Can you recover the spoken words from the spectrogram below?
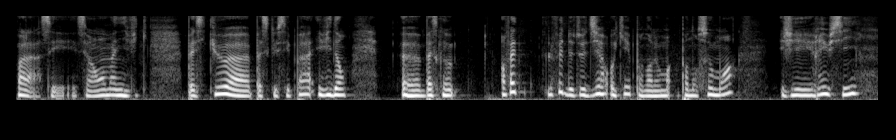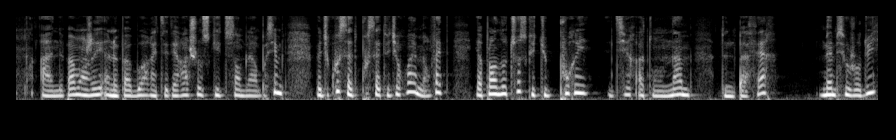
voilà, c'est vraiment magnifique parce que euh, parce que pas évident. Euh, parce que, en fait, le fait de te dire, ok, pendant, pendant ce mois, j'ai réussi à ne pas manger, à ne pas boire, etc., chose qui te semblait impossible, mais du coup, ça te pousse à te dire, ouais, mais en fait, il y a plein d'autres choses que tu pourrais dire à ton âme de ne pas faire, même si aujourd'hui,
